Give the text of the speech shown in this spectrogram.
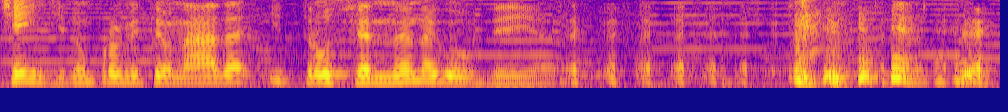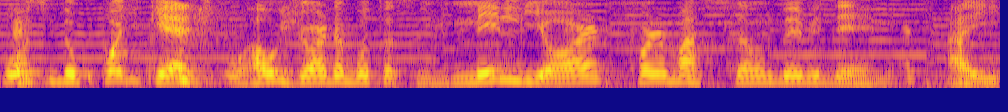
Change não prometeu nada e trouxe a Nana Gouveia. no post do podcast, o Raul Jordan botou assim: melhor formação do MDM. Aí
